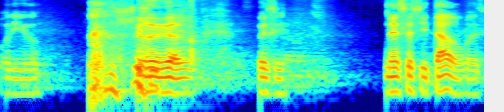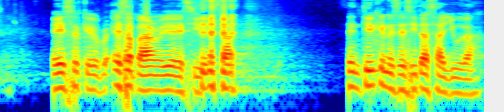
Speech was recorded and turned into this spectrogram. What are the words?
jodido. pues sí. Necesitado, puede ser. Eso que, esa palabra me iba a decir. o sea, sentir que necesitas ayuda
